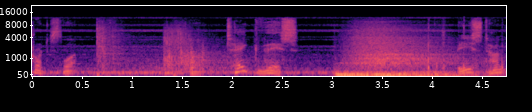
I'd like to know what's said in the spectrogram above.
What? Take this. Beast hunt.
